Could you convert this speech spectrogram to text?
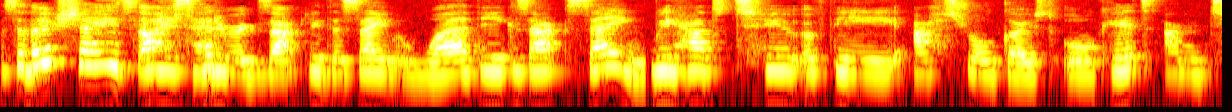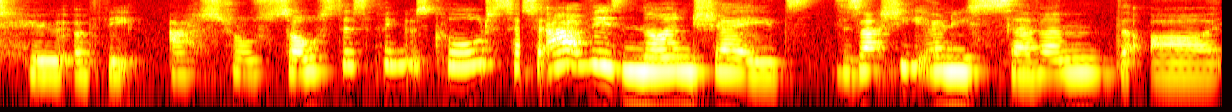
So those shades I said are exactly the same were the exact same. We had two of the Astral Ghost Orchid and two of the Astral Solstice I think it was called. So, so out of these nine shades there's actually only seven that are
